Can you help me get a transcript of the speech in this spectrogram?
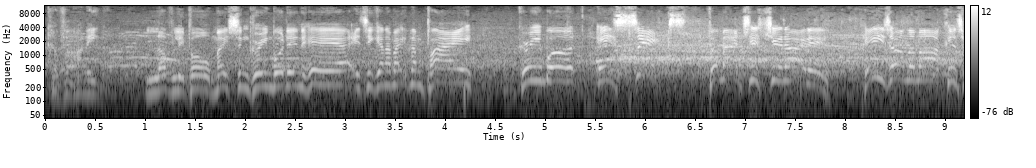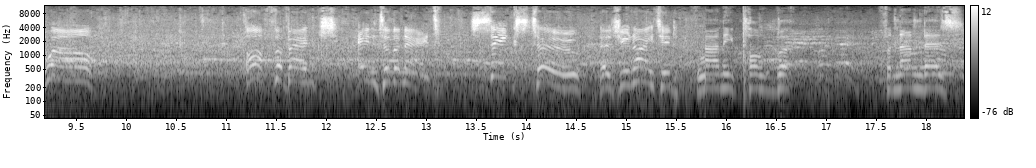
Cavani, lovely ball. Mason Greenwood in here. Is he going to make them pay? Greenwood is six for Manchester United. He's on the mark as well. Off the bench, into the net. 6-2 as United. Rani, Pogba, Fernandes,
